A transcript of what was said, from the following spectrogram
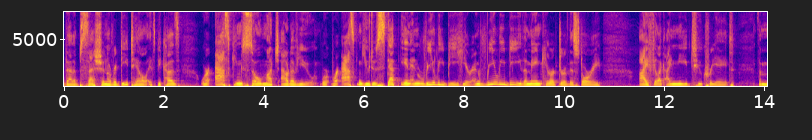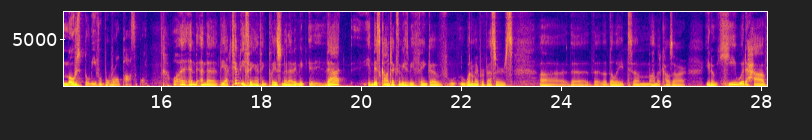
that obsession over detail. It's because we're asking so much out of you. We're, we're asking you to step in and really be here and really be the main character of this story. I feel like I need to create the most believable world possible. Well, and and the the activity thing I think plays into that. Make, it that in this context, it makes me think of one of my professors, uh, the, the the late um, Muhammad Kausar. You know, he would have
